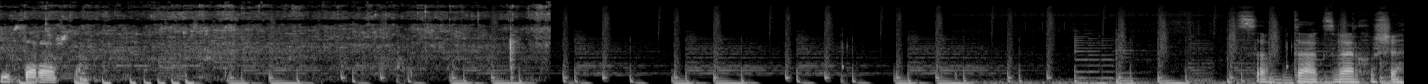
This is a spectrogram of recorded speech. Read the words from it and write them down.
і все решта. Так, зверху ще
